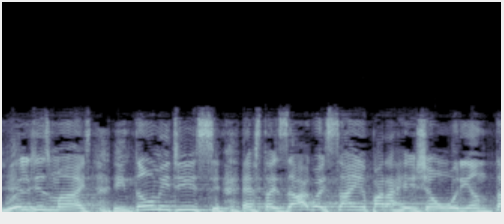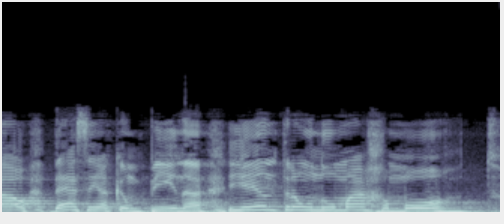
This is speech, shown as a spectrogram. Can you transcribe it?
E ele diz mais: Então me disse: Estas águas saem para a região oriental, descem a campina e entram no Mar Morto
